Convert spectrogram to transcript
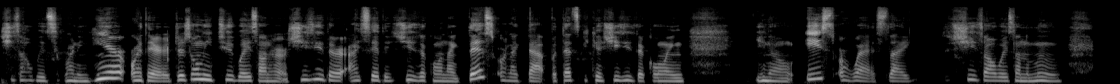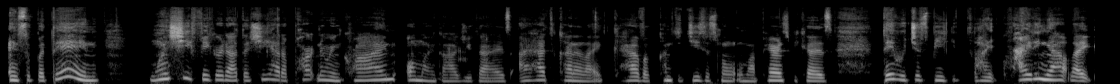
she's always running here or there. There's only two ways on her. She's either I say that she's either going like this or like that, but that's because she's either going, you know, east or west. Like she's always on the move. And so, but then once she figured out that she had a partner in crime, oh my God, you guys, I had to kind of like have a come to Jesus moment with my parents because they would just be like writing out, like,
